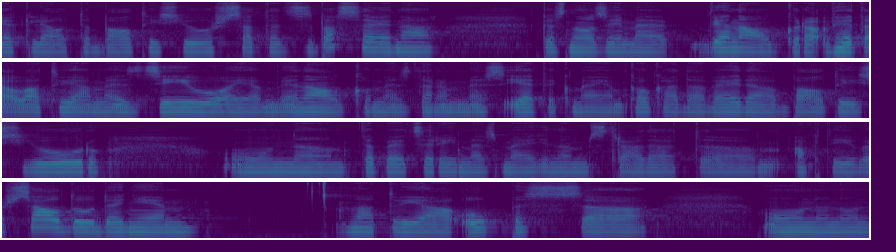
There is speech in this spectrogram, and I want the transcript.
iekļauta Baltijas jūras satiksmes basēnā, kas nozīmē, vienalga, kurā vietā Latvijā mēs dzīvojam, vienalga, ko mēs darām, mēs ietekmējam kaut kādā veidā Baltijas jūru. Un, um, tāpēc arī mēs mēģinām strādāt um, aktīvi ar saldūdeņiem. Latvijā upes uh, un, un, un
